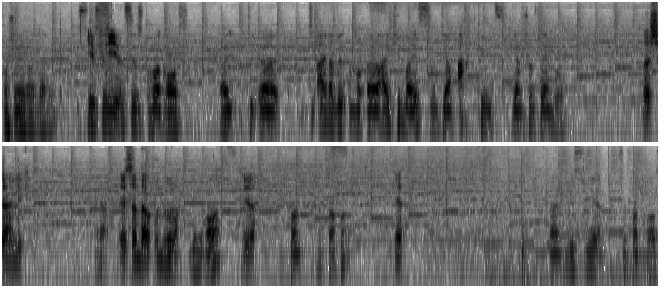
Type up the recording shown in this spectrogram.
Verschere und dann. Ihr vier. Ist es sofort raus. Weil die, äh, die einer will, äh, ein Team weiß und die haben 8 Kills. Die haben schon Flamebow. Wahrscheinlich. Ja. Es sind davon nur. Nimm raus. Ja. Du ab? Ja. Dann müssen wir sofort raus.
